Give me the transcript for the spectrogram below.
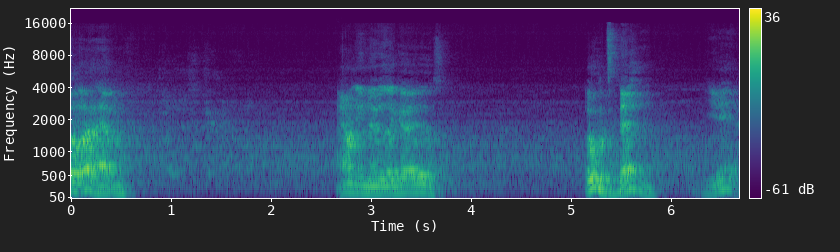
till that happened. I don't even know who that guy is. Oh, it's Benton. Yeah.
